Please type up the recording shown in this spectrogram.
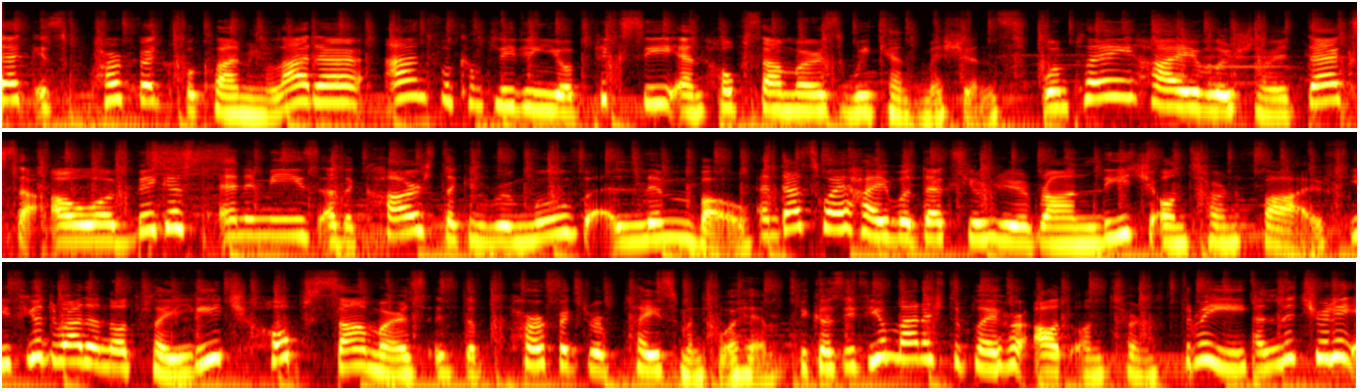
deck is perfect for climbing ladder and for completing your Pixie and Hope Summers weekend missions. When playing high evolutionary decks, our biggest enemies are the cards that can remove Limbo. And that's why high evo decks usually run Leech on turn 5. If you'd rather not play Leech, Hope Summers is the perfect replacement for him. Because if you manage to play her out on turn 3 and literally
